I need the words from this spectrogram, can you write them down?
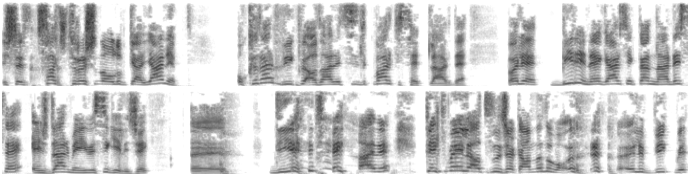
İşte saç tıraşın olup gel yani o kadar büyük bir adaletsizlik var ki setlerde. Böyle birine gerçekten neredeyse ejder meyvesi gelecek. E, diye de yani tekmeyle atılacak anladın mı? Öyle, öyle büyük bir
